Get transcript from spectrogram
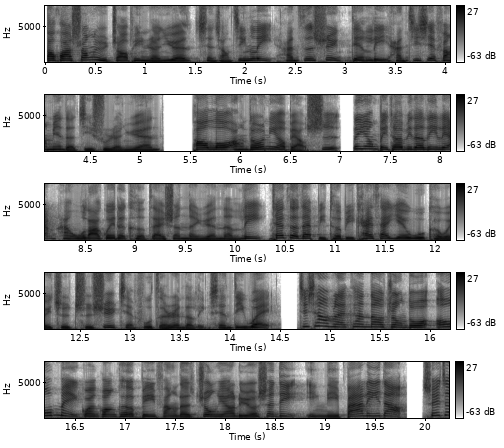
包括双语招聘人员、现场经历和资讯、电力和机械方面的技术人员。Paulo Andonio 表示，利用比特币的力量和乌拉圭的可再生能源能力，Tether 在比特币开采业务可维持持续且负责任的领先地位。接下来，我们来看到众多欧美观光客必访的重要旅游胜地——印尼巴厘岛。随着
